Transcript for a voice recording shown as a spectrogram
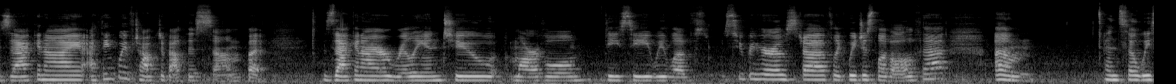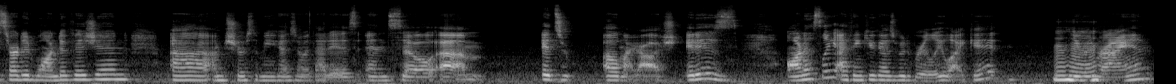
Zach and I, I think we've talked about this some, but Zach and I are really into Marvel, DC. We love superhero stuff. Like we just love all of that. Um, and so we started WandaVision. Uh, I'm sure some of you guys know what that is. And so um, it's, oh my gosh, it is, honestly, I think you guys would really like it, you and Ryan,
